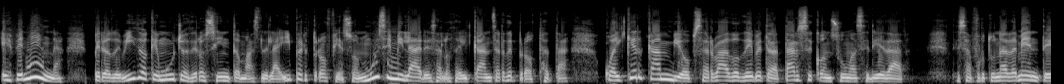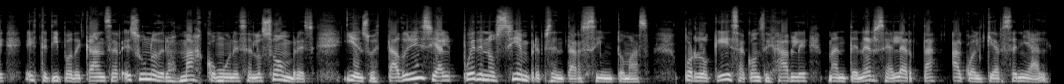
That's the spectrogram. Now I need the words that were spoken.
es benigna, pero debido a que muchos de los síntomas de la hipertrofia son muy similares a los del cáncer de próstata, cualquier cambio observado debe tratarse con suma seriedad. Desafortunadamente, este tipo de cáncer es uno de los más comunes en los hombres y en su estado inicial puede no siempre presentar síntomas, por lo que es aconsejable mantenerse alerta a cualquier señal.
